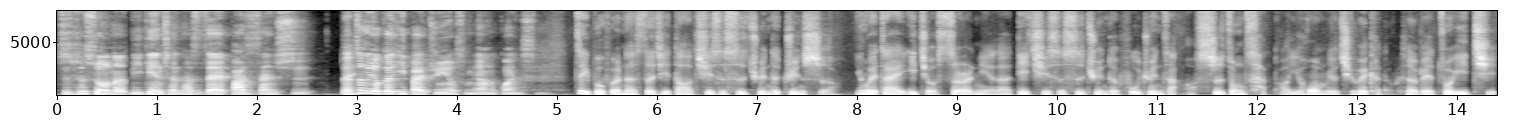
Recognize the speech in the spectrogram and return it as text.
只是说呢，黎殿成他是在八十三师，那这个又跟一百军有什么样的关系？这一部分呢，涉及到七十四军的军史啊。因为在一九四二年呢，第七十四军的副军长啊施宗成啊，以后我们有机会可能会特别做一期。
